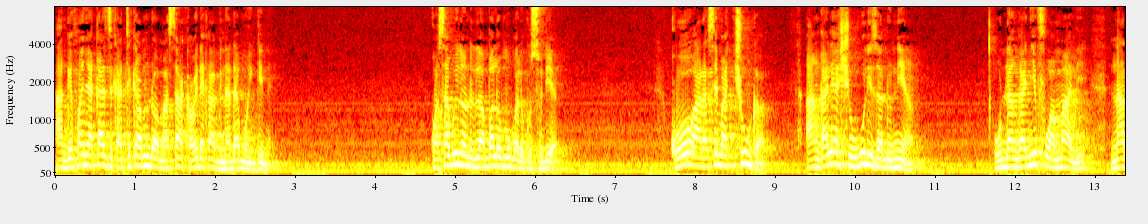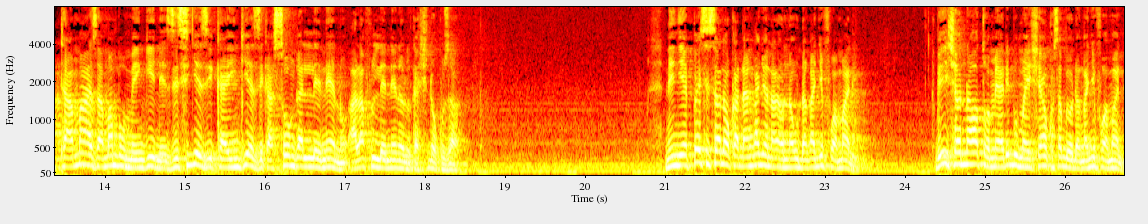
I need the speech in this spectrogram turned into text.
Angefanya kazi katika muda wa masaa kawaida kama binadamu wengine. Kwa sababu hilo ndilo ambalo mungu alikusudia. Kwao anasema chunga angalia shughuli za dunia udanganyifu wa mali na tamaa za mambo mengine zisije zikaingia zikasonga lile neno alafu lile neno likashindwa kuzaa. Ni nyepesi sana ukadanganywa na, na udanganyifu wa mali. Nishaona watu wameharibu maisha yao kwa sababu ya udanganyifu wa mali.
